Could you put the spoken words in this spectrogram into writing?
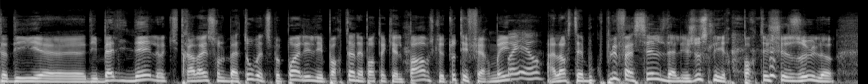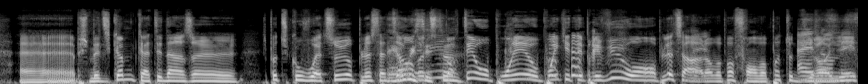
as des, euh, des balinets là, qui travaillent sur le bateau, mais tu peux pas aller les porter à n'importe quelle part parce que tout est fermé. Alors, c'était beaucoup plus facile d'aller juste les reporter chez eux. Là. Euh, puis je me dis, comme quand tu es dans un... Pas, tu covoitures, puis là, ça te dit, ben on va te porter au point au point qui était prévu, ou on, là, ça, on va pas on va pas tout hey, dérailler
